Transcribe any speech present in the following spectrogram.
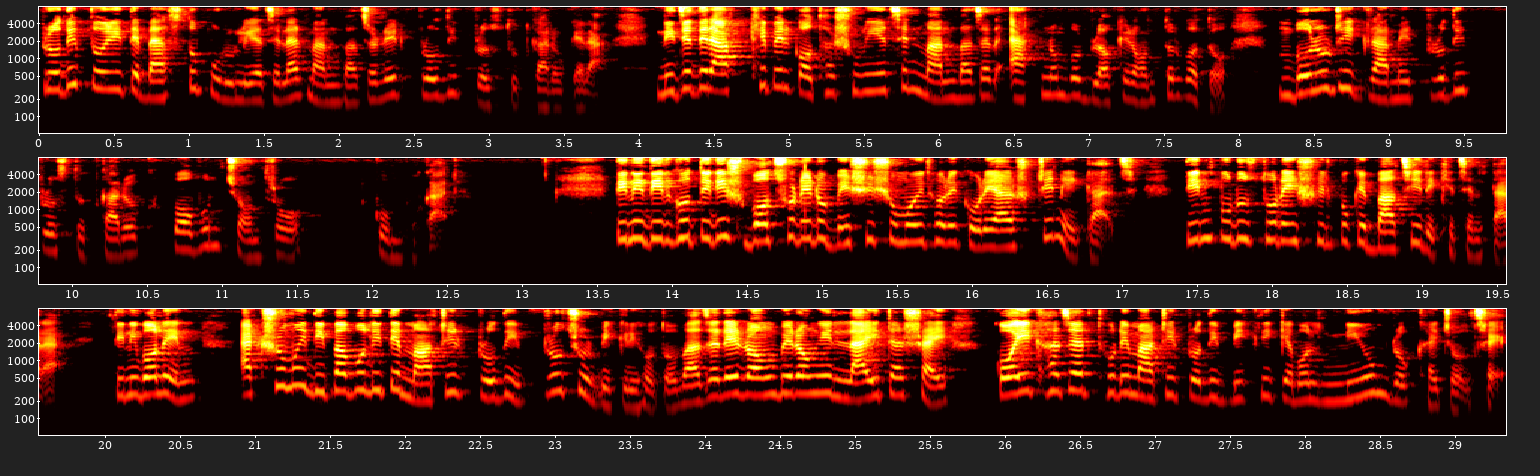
প্রদীপ তৈরিতে ব্যস্ত পুরুলিয়া জেলার মানবাজারের প্রদীপ প্রস্তুতকারকেরা। নিজেদের আক্ষেপের কথা শুনিয়েছেন মানবাজার এক নম্বর ব্লকের অন্তর্গত বলুডি গ্রামের প্রদীপ প্রস্তুতকারক পবন চন্দ্র কুম্ভকার। তিনি দীর্ঘ তিরিশ বছরেরও বেশি সময় ধরে করে আসছেন এই কাজ। তিন পুরুষ ধরে এই শিল্পকে বাঁচিয়ে রেখেছেন তারা। তিনি বলেন, একসময় দীপাবলিতে মাটির প্রদীপ প্রচুর বিক্রি হতো। বাজারে রং বেরঙের লাইট আসায় কয়েক হাজার ধরে মাটির প্রদীপ বিক্রি কেবল নিয়ম রক্ষায় চলছে।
